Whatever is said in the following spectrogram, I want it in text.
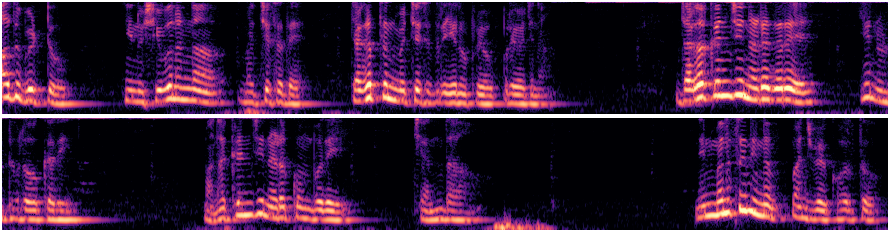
ಅದು ಬಿಟ್ಟು ನೀನು ಶಿವನನ್ನು ಮೆಚ್ಚಿಸದೆ, ಜಗತ್ತನ್ನು ಮೆಚ್ಚಿಸಿದರೆ ಏನು ಉಪಯೋಗ ಪ್ರಯೋಜನ? ಜಗಕಂಜಿ ನಡೆದರೆ ಏನುಂಟು ಲೋಕದಿ? ಮನಕಂಜಿ ನಡಕೊಂಬುದೇ ಚಂದ. ನಿನ್ನ ಮನಸ್ಸಿಗೆ ನಿನ್ನ ಹಂಚಬೇಕು ಹೊರತು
